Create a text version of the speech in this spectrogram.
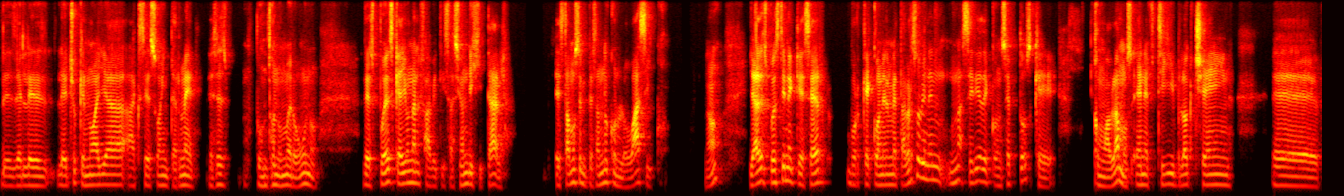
desde el, hecho que no haya acceso a Internet. Ese es punto número uno. Después que hay una alfabetización digital. Estamos empezando con lo básico, ¿no? Ya después tiene que ser porque con el metaverso vienen una serie de conceptos que, como hablamos, NFT, blockchain, eh,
